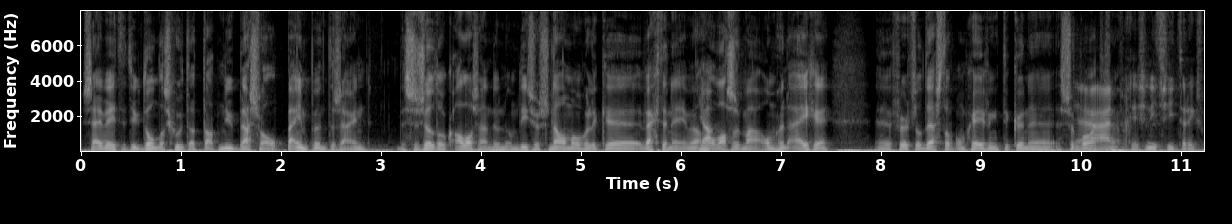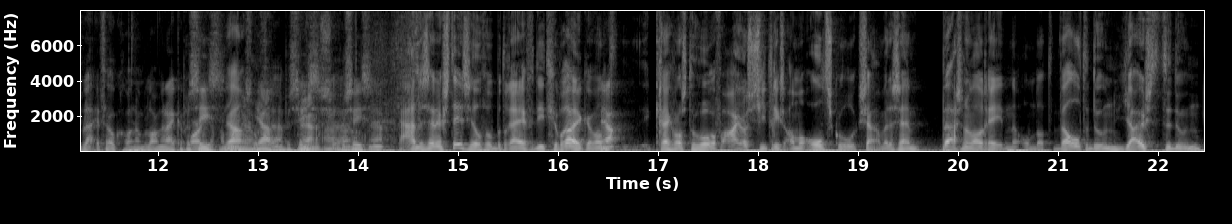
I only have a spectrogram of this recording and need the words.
Zij weten natuurlijk donders goed dat dat nu best wel pijnpunten zijn. Dus ze zullen er ook alles aan doen om die zo snel mogelijk eh, weg te nemen. Ja. Al was het maar om hun eigen eh, virtual desktop omgeving te kunnen supporten. Ja, en vergis je niet, Citrix blijft ook gewoon een belangrijke Precies, partner van ja, Microsoft, ja, precies, Dus, eh, precies. ja. Ja, en er zijn nog steeds heel veel bedrijven die het gebruiken. Want Ja. ik krijg wel eens te horen van... ah joh, Citrix allemaal oldschool. Ik zeg, maar er zijn best nog wel redenen om dat wel te doen. Juist te doen.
